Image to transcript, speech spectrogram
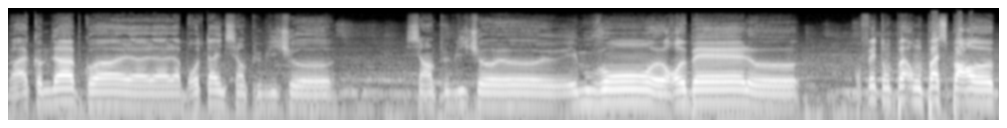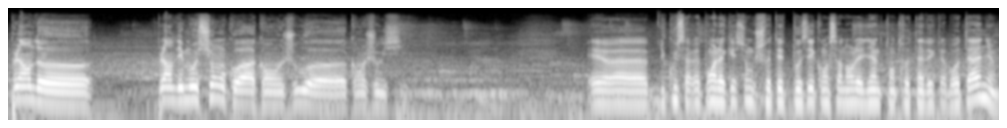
bah, comme d'hab, quoi, la, Bretagne, c'est un public, euh, c'est un public euh, émouvant, euh, rebelle. en fait, on, on, passe par plein de, plein d'émotions, quoi, quand on joue, quand on joue ici. Et du coup, ça répond à la question que je souhaitais te poser concernant les liens que tu entretenais avec la Bretagne.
